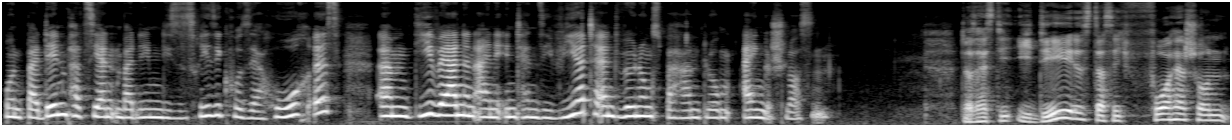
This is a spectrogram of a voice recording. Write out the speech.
Und bei den Patienten, bei denen dieses Risiko sehr hoch ist, ähm, die werden in eine intensivierte Entwöhnungsbehandlung eingeschlossen. Das heißt, die Idee ist, dass ich vorher schon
